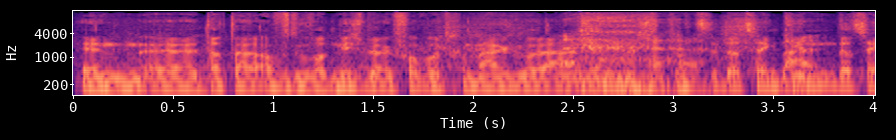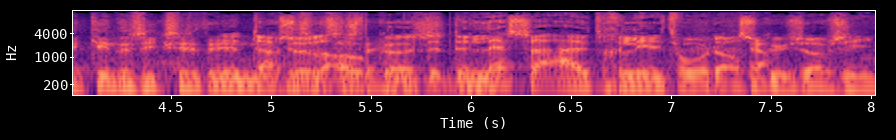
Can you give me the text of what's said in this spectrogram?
En uh, dat daar af en toe wat misbruik van wordt gemaakt door aannemers. dat, dat, zijn kind, dat zijn kinderziekten in Daar zullen ook uh, de, de, lessen uitgeleerd worden, als ja. ik u zo zie.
